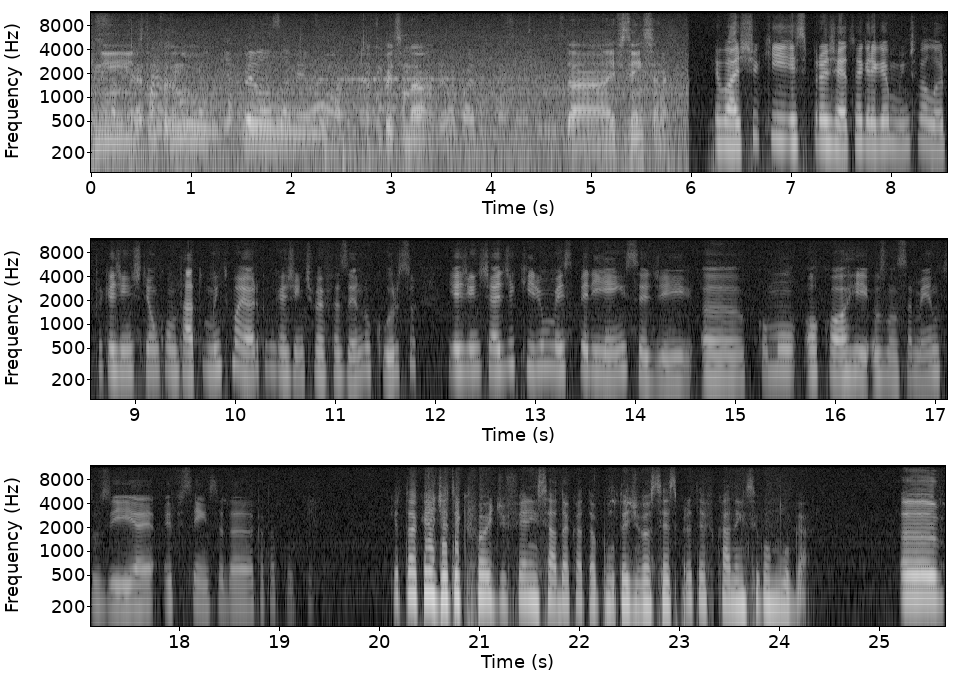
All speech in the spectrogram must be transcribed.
que nem eles estão fazendo o, a competição da, da eficiência, né? Eu acho que esse projeto agrega muito valor porque a gente tem um contato muito maior com o que a gente vai fazer no curso e a gente adquire uma experiência de uh, como ocorre os lançamentos e a eficiência da catapulta. O que tu acredita que foi o diferencial da catapulta de vocês para ter ficado em segundo lugar? Uh,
